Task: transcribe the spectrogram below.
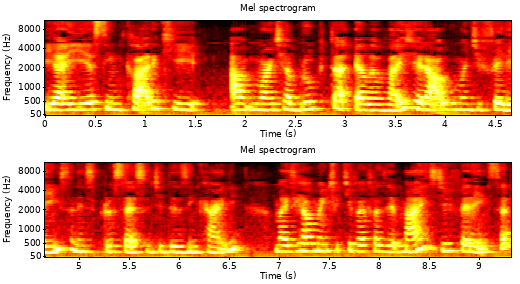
E aí, assim, claro que a morte abrupta ela vai gerar alguma diferença nesse processo de desencarne, mas realmente o que vai fazer mais diferença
